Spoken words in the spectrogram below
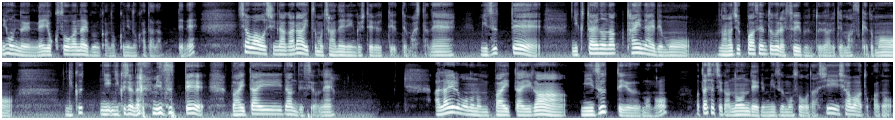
日本のようにね、浴槽がない文化の国の方だってね、シャワーをしながらいつもチャネリングしてるって言ってましたね。水って肉体のな体内でも70%ぐらい水分と言われてますけども、肉、に肉じゃない、水って媒体なんですよね。あらゆるものの媒体が水っていうもの？私たちが飲んでいる水もそうだし、シャワーとかの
